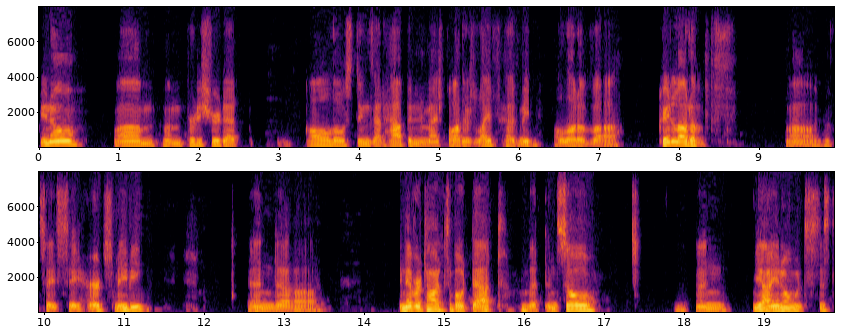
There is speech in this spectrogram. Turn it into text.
you know, um, I'm pretty sure that all those things that happened in my father's life had made a lot of uh create a lot of uh let's say say hurts maybe. And uh he never talks about that, but and so and yeah, you know, it's just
